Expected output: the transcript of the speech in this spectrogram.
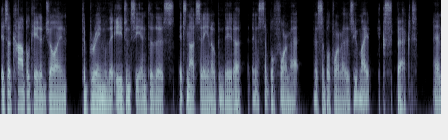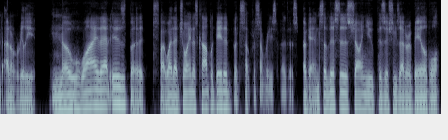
it's a complicated join to bring the agency into this. It's not sitting in open data in a simple format, a simple format as you might expect. And I don't really know why that is, but why that join is complicated, but some, for some reason it is. Okay. And so this is showing you positions that are available.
